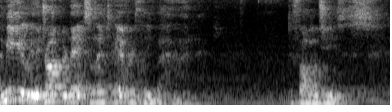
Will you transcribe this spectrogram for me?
Immediately they dropped their nets and left everything behind to follow Jesus.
